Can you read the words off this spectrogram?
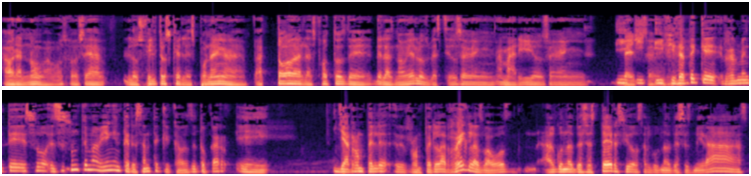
Ahora no, vamos, o sea, los filtros que les ponen a, a todas las fotos de, de las novias, los vestidos se ven amarillos, se ven y, fíjate que realmente eso, eso es un tema bien interesante que acabas de tocar. Eh, ya romper, romper las reglas, vamos, algunas veces tercios, algunas veces miradas.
